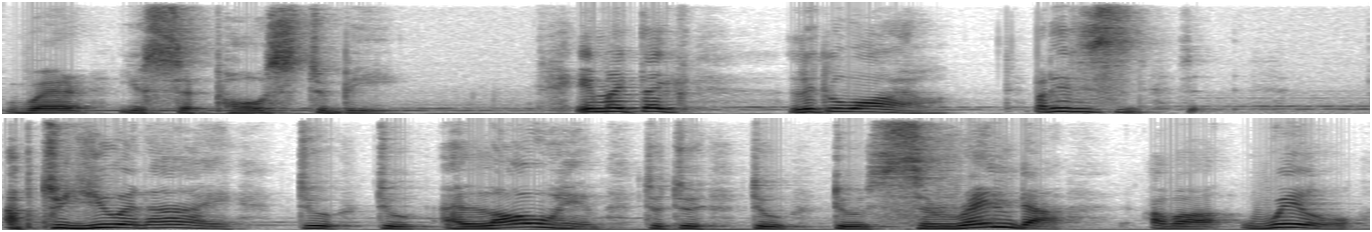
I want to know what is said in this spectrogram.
where you're supposed to be. It might take a little while, but it is up to you and I to, to allow Him to, to, to, to surrender our will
